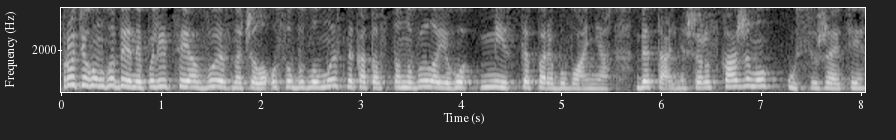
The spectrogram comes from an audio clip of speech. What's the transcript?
Протягом години поліція визначила особу зловмисника та встановила його місце перебування. Детальніше розкажемо у сюжеті.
